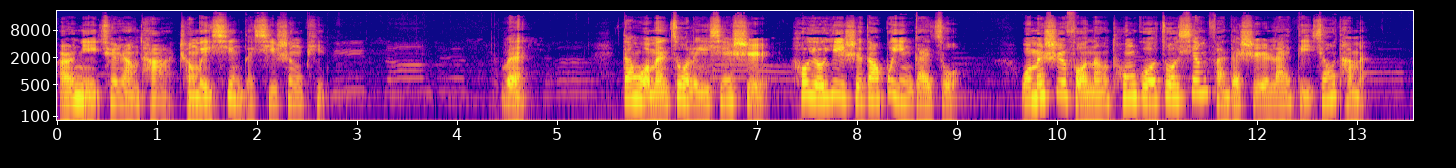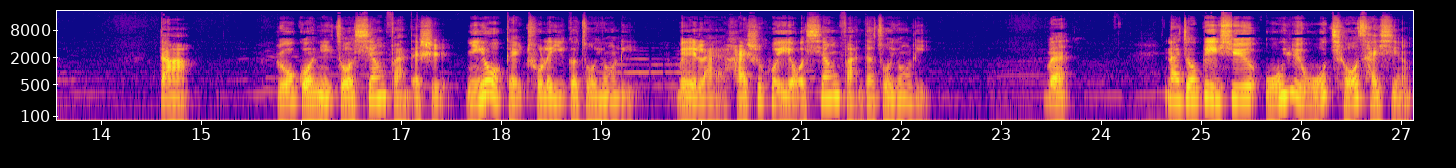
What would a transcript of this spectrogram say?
而你却让它成为性的牺牲品。问。当我们做了一些事后，又意识到不应该做，我们是否能通过做相反的事来抵消它们？答：如果你做相反的事，你又给出了一个作用力，未来还是会有相反的作用力。问：那就必须无欲无求才行？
